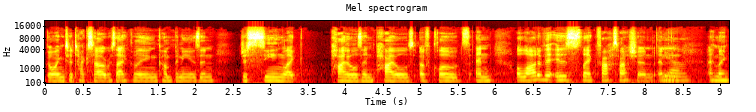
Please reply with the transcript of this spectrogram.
going to textile recycling companies and just seeing like piles and piles of clothes and a lot of it is like fast fashion and Yeah. and like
